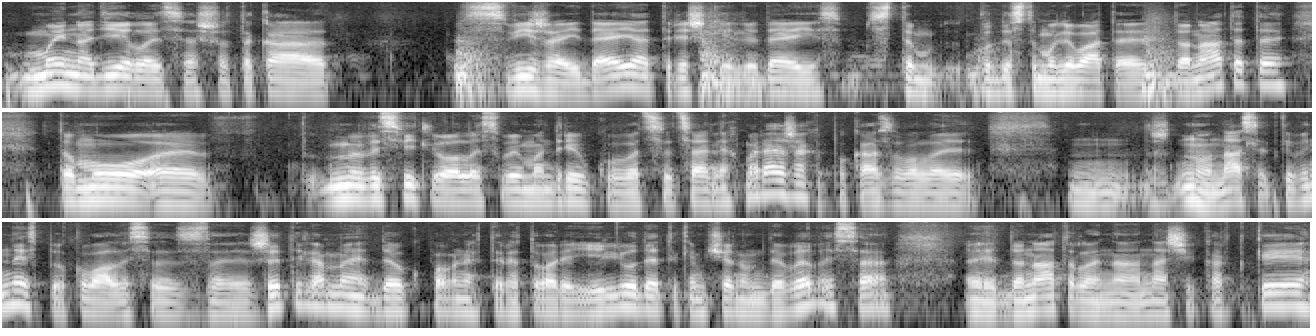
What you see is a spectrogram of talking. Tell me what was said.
Ми надіялися, що така свіжа ідея трішки людей стим- буде стимулювати донатити. Тому е, ми висвітлювали свою мандрівку в соціальних мережах, показували ну, наслідки війни, спілкувалися з жителями деокупованих територій, і люди таким чином дивилися, е, донатили на наші картки.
